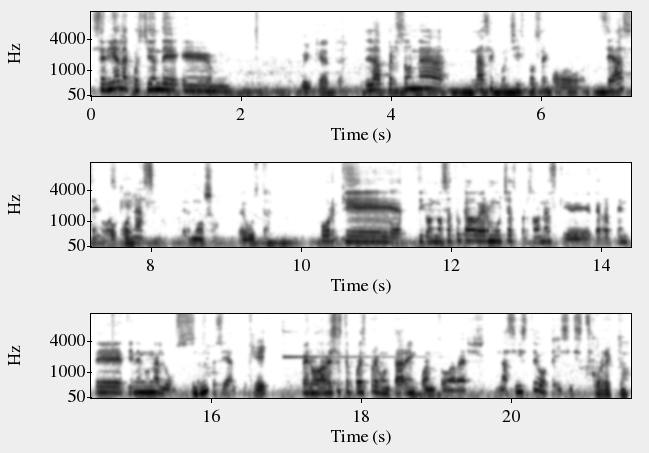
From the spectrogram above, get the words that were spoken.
sería la cuestión de... Eh, la persona nace con chispas o se hace o, nace. Hermoso, me gusta. Porque, digo, nos ha tocado ver muchas personas que de, repente tienen una luz especial. Okay. Pero a veces te puedes preguntar en cuanto, a ver, ¿naciste o te hiciste? Correcto.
